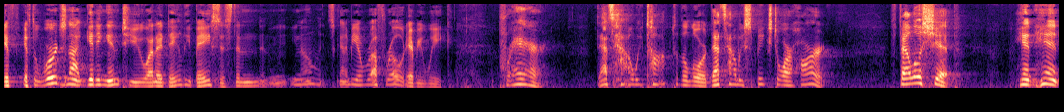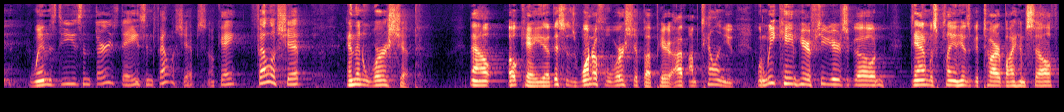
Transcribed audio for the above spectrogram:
If, if the Word's not getting into you on a daily basis, then, you know, it's going to be a rough road every week. Prayer. That's how we talk to the Lord. That's how He speaks to our heart. Fellowship. Hint, hint. Wednesdays and Thursdays and fellowships, okay? Fellowship and then worship. Now, okay, this is wonderful worship up here. I, am telling you, when we came here a few years ago and Dan was playing his guitar by himself,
